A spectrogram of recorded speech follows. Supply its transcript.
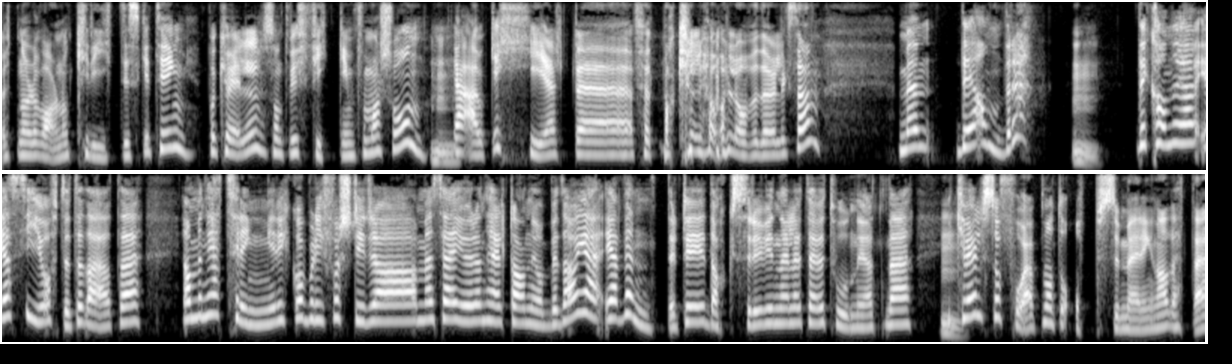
ut når det var noen kritiske ting på kvelden, sånn at vi fikk informasjon. Mm. Jeg er jo ikke helt uh, født bak en låvedør, liksom. Men det andre Mm. Det kan jeg, jeg sier jo ofte til deg at ja, men jeg trenger ikke å bli forstyrra mens jeg gjør en helt annen jobb i dag. Jeg, jeg venter til Dagsrevyen eller TV 2-nyhetene i kveld, så får jeg på en måte oppsummeringen av dette.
